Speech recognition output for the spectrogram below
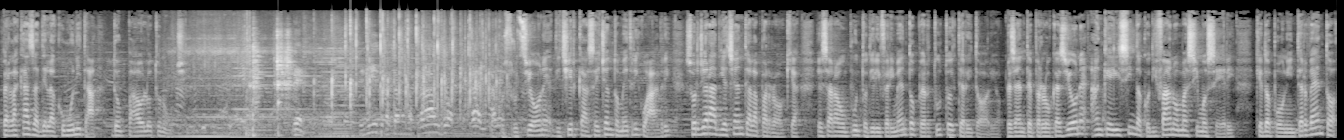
per la casa della comunità Don Paolo Tonucci. Bene. Venite, facciamo un applauso. Dai, La costruzione, di circa 600 metri quadri, sorgerà adiacente alla parrocchia e sarà un punto di riferimento per tutto il territorio. Presente per l'occasione anche il sindaco di Fano Massimo Seri, che dopo un intervento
